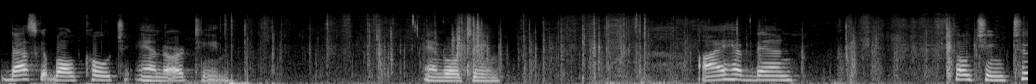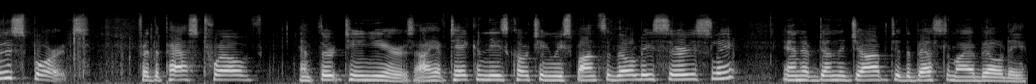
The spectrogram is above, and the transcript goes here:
basketball coach and our team, and our team. I have been coaching two sports for the past 12 and 13 years. I have taken these coaching responsibilities seriously and have done the job to the best of my ability.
